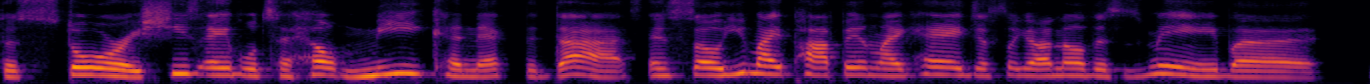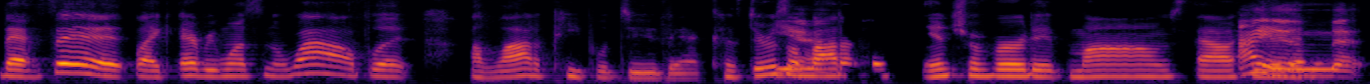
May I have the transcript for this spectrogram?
the story. She's able to help me connect the dots. And so you might pop in like, hey, just so y'all know this is me, but that's it, like every once in a while. But a lot of people do that because there's yeah. a lot of introverted moms out here. I am that-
